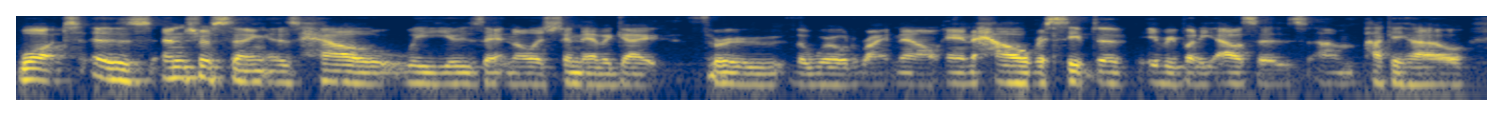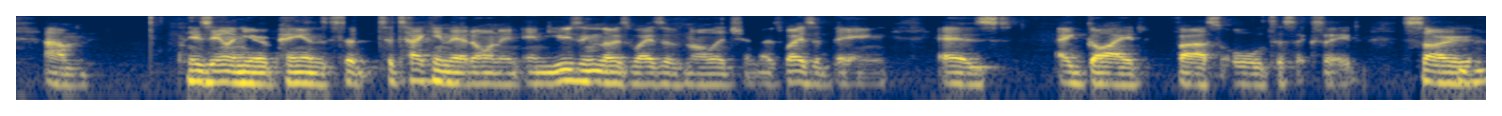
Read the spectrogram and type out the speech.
What is interesting is how we use that knowledge to navigate through the world right now and how receptive everybody else is, um, Pakeha or um, New Zealand Europeans, to, to taking that on and, and using those ways of knowledge and those ways of being as a guide for us all to succeed. So,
